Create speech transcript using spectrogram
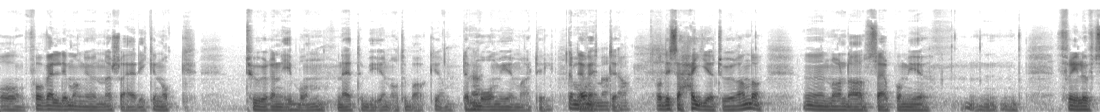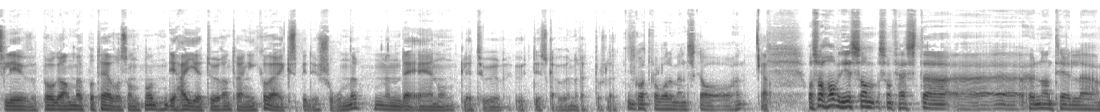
Og for veldig mange hunder så er det ikke nok turen i bånn ned til byen og tilbake igjen. Det må mye mer til. Det må mye vet jeg. ja. Og disse heieturene, da, eh, når en da ser på mye mm, friluftslivprogrammer på TV og sånt, nå, de heieturene trenger ikke å være ekspedisjoner, men det er en ordentlig tur ut i skauen, rett og slett. Godt for både mennesker og og hund. Ja. Og så har vi de som, som fester eh, hundene til eh,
